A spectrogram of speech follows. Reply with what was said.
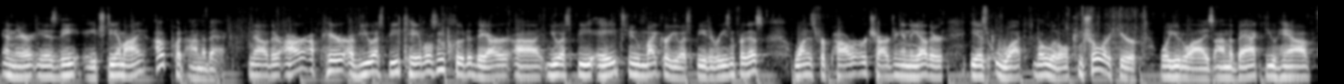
And there is the HDMI output on the back. Now there are a pair of USB cables included. They are uh, USB-A to micro USB. The reason for this, one is for power or charging and the other is what the little controller here will utilize. On the back you have,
